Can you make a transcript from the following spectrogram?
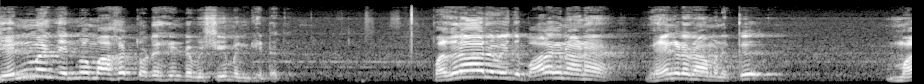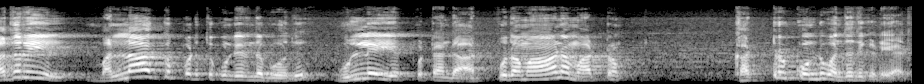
ஜென்ம ஜென்மமாக தொடர்கின்ற விஷயம் என்கின்றது. பதினாறு வயது பாலகனான வேங்கடராமனுக்கு மதுரையில் மல்லாக்கப்படுத்தி கொண்டிருந்த போது உள்ளே ஏற்பட்ட அந்த அற்புதமான மாற்றம் கற்றுக்கொண்டு வந்தது கிடையாது.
